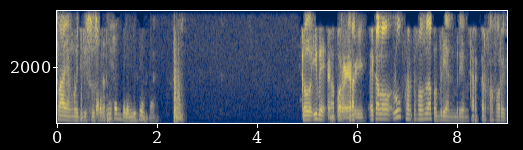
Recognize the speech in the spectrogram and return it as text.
Sayang gue jadi suster. Ini kan belum dibuka. Kalau Ibe apa eh kalau lu karakter favorit apa Brian? Brian karakter favorit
